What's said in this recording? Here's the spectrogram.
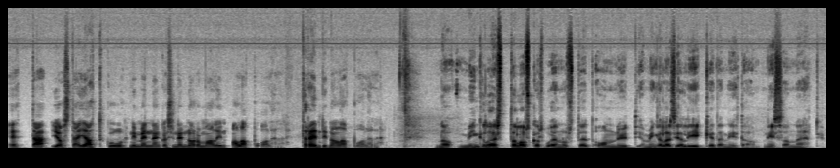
että jos tämä jatkuu, niin mennäänkö sinne normaalin alapuolelle, trendin alapuolelle. No minkälaiset talouskasvuennusteet on nyt ja minkälaisia liikkeitä niitä on, niissä on nähty?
